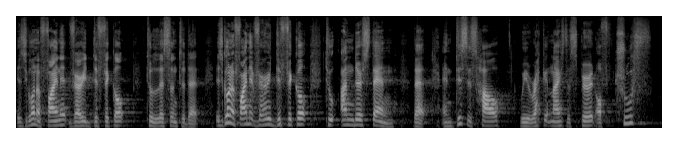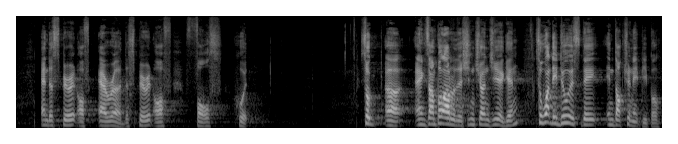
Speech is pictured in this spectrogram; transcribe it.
is going to find it very difficult to listen to that. It's going to find it very difficult to understand that. And this is how we recognize the spirit of truth and the spirit of error, the spirit of falsehood. So, uh, an example out of the Shincheonji again. So what they do is they indoctrinate people,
